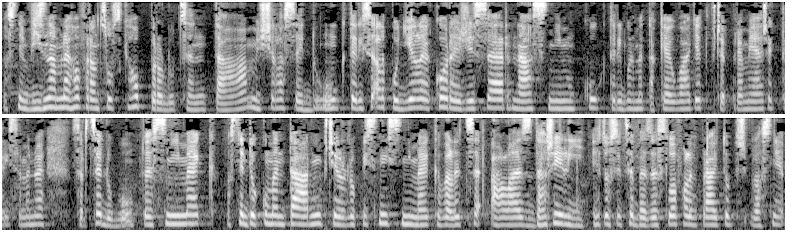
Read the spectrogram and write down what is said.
vlastně významného francouzského producenta Michela Seydoux, který se ale podílel jako režisér na snímku, který budeme také uvádět v premiéře, který se jmenuje Srdce dubu. To je snímek, vlastně dokumentární přírodopisný snímek, velice ale zdařilý. Je to sice beze slov, ale vypráví to vlastně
